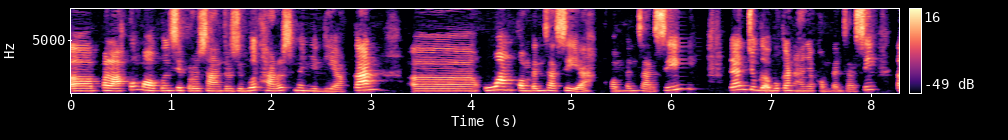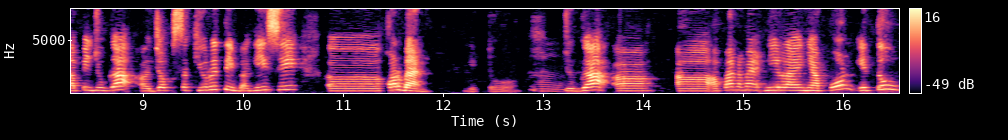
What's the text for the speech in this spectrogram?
uh, pelaku maupun si perusahaan tersebut harus menyediakan uh, uang kompensasi ya, kompensasi dan juga bukan hanya kompensasi, tapi juga uh, job security bagi si uh, korban gitu. Hmm. Juga uh, uh, apa namanya nilainya pun itu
